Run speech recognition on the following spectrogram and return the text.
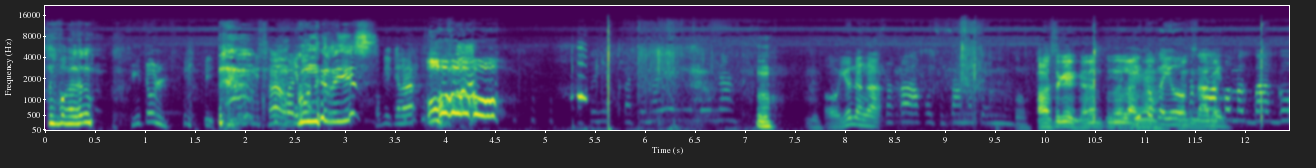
Ano pangalan mo? Sitol. Ha, okay, Gunny Reyes? okay ka na? Oh! Patunayan niyo muna. Oh. Oh, yun na nga. Saka ako sasama sa inyo. Ah, sige, ganito na lang. Dito ha. kayo Gusto sa amin. ako magbago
